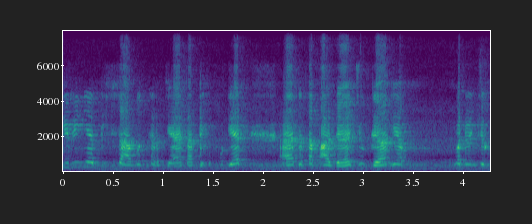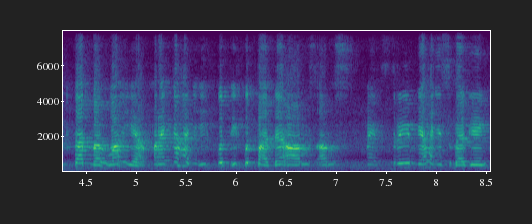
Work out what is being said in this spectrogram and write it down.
dirinya bisa bekerja, tapi kemudian uh, tetap ada juga yang menunjukkan bahwa ya mereka hanya ikut-ikut pada arus-arus mainstream ya hanya sebagai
